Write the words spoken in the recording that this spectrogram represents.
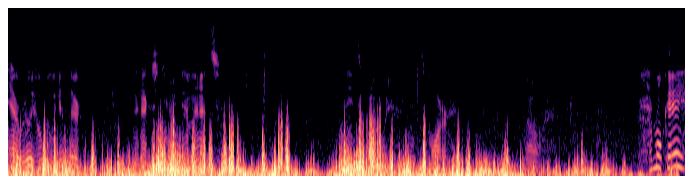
yeah, really hoping we get there in the next you know ten minutes. I need some food, I need some water. So I'm okay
